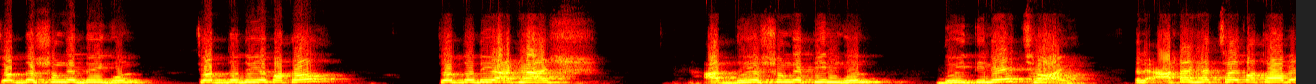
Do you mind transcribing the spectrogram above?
চোদ্দোর সঙ্গে দুই গুণ। চোদ্দ দুইয়ে কত? চোদ্দ দুই আঠাশ। আর দুইয়ের সঙ্গে তিন গুণ, দুই তিনে ছয়। তাহলে আঠাশ আর ছয় কত হবে?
